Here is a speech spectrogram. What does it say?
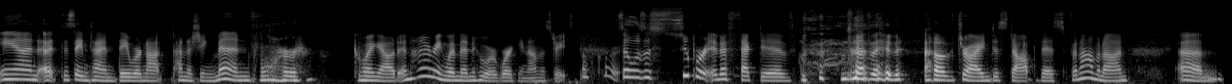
And at the same time, they were not punishing men for going out and hiring women who are working on the streets. Of course. So it was a super ineffective method of trying to stop this phenomenon. Um,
